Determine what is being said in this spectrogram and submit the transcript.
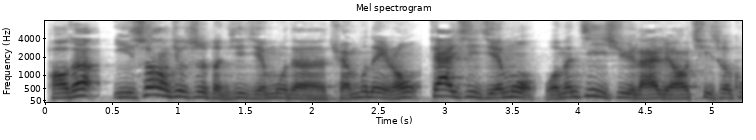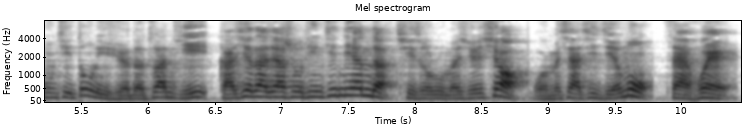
好的，以上就是本期节目的全部内容。下一期节目我们继续来聊汽车空气动力学的专题。感谢大家收听今天的汽车入门学校，我们下期节目再会。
